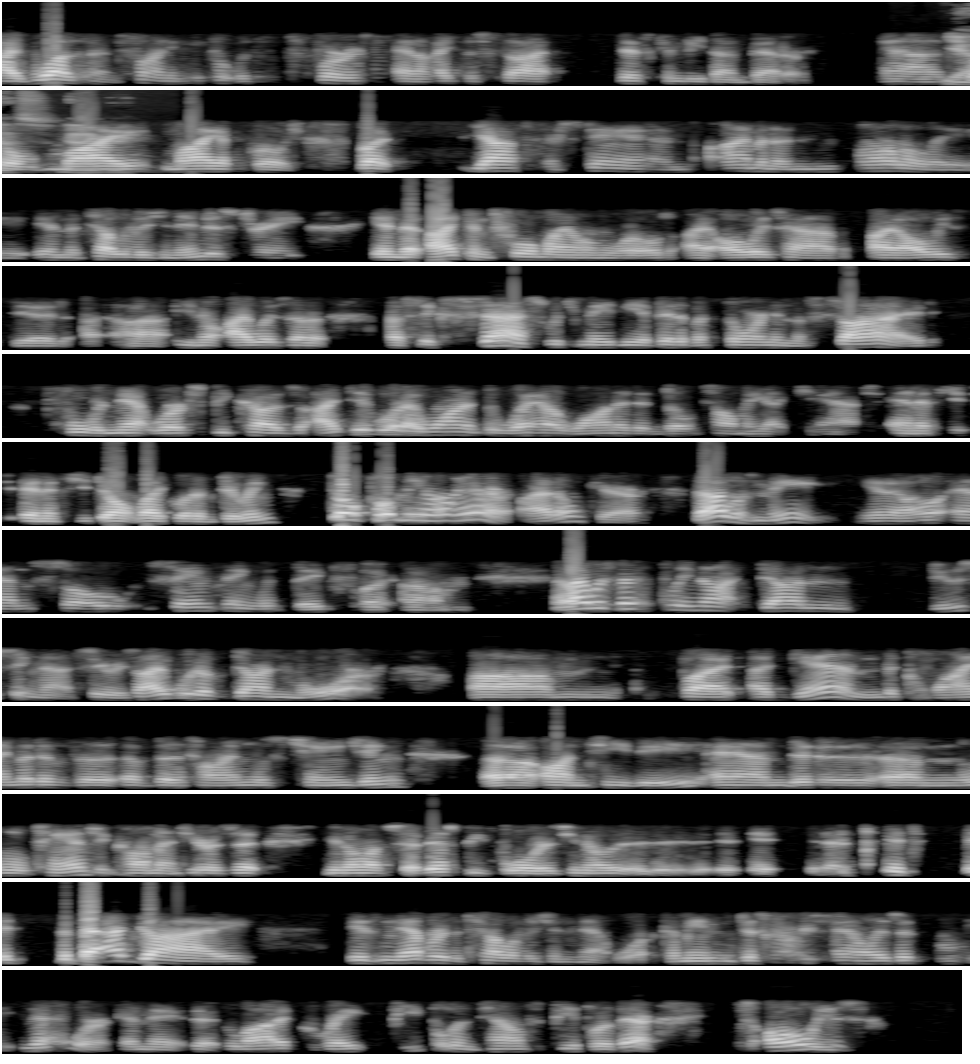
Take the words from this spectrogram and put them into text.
I wasn't. Finding Bigfoot was first, and I just thought this can be done better. And yes, so my my approach, but you have to understand, I'm an anomaly in the television industry in that I control my own world. I always have. I always did. Uh, you know, I was a, a success, which made me a bit of a thorn in the side for networks because I did what I wanted the way I wanted, and don't tell me I can't. And if you and if you don't like what I'm doing, don't put me on air. I don't care. That was me, you know. And so, same thing with Bigfoot. Um, and I was definitely not done producing that series. I would have done more. Um, but again, the climate of the of the time was changing uh, on TV. And uh, um, a little tangent comment here is that you know I've said this before is you know it, it, it, it's it, the bad guy is never the television network. I mean, Discovery Channel is a great network, and they, a lot of great people and talented people are there. It's always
